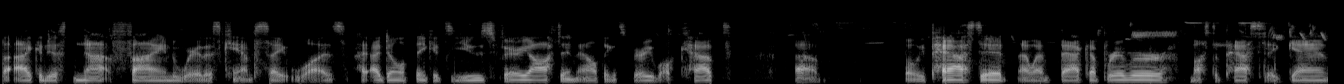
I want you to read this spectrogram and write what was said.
but I could just not find where this campsite was. I, I, don't think it's used very often. I don't think it's very well kept. Um, but we passed it. I went back upriver, must have passed it again,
